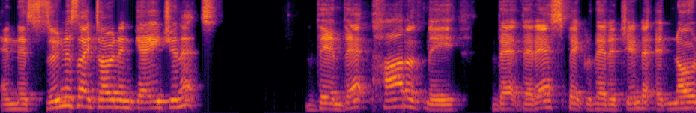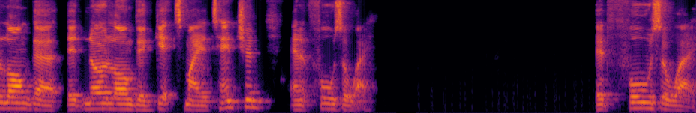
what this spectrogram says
And as soon as I don't engage in it, then that part of me that that aspect of that agenda it no longer it no longer gets my attention and it falls away. It falls away.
